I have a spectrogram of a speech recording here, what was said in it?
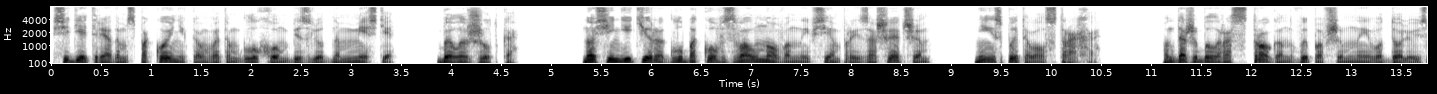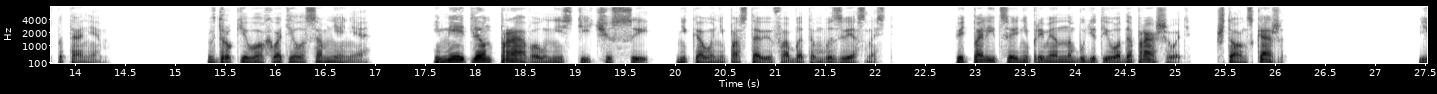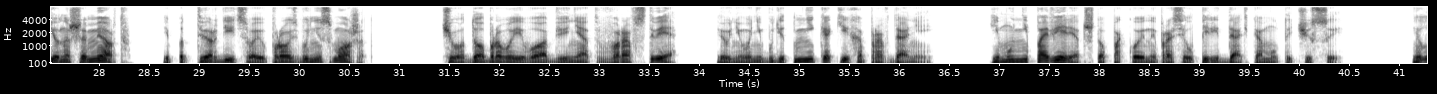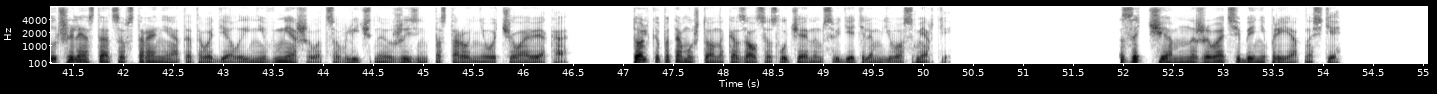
Сидеть рядом с покойником в этом глухом безлюдном месте было жутко. Но Синьетира, глубоко взволнованный всем произошедшим, не испытывал страха. Он даже был растроган выпавшим на его долю испытанием. Вдруг его охватило сомнение. Имеет ли он право унести часы, никого не поставив об этом в известность? Ведь полиция непременно будет его допрашивать. Что он скажет? Юноша мертв и подтвердить свою просьбу не сможет. Чего доброго его обвинят в воровстве, и у него не будет никаких оправданий. Ему не поверят, что покойный просил передать кому-то часы. Не лучше ли остаться в стороне от этого дела и не вмешиваться в личную жизнь постороннего человека, только потому, что он оказался случайным свидетелем его смерти? Зачем наживать себе неприятности?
